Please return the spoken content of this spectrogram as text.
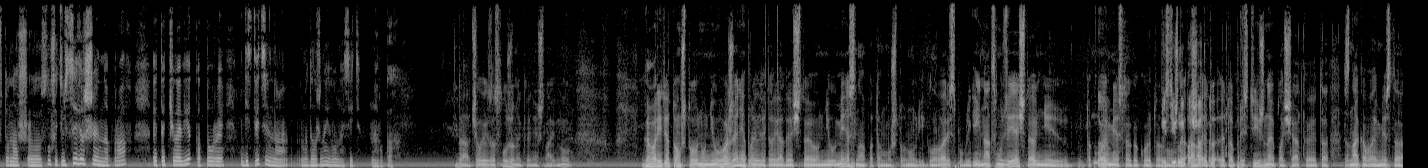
что наш э, слушатель совершенно прав. Это человек, который действительно, мы должны его носить на руках. Да, человек заслуженный, конечно. Ну, говорить о том, что ну, неуважение проявили, это я, я считаю неуместно, потому что ну, и глава республики, и нацмузей, я считаю, не такое Да. место какое-то. ну, Престижная а- площадка. Это, это престижная площадка, это знаковое место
